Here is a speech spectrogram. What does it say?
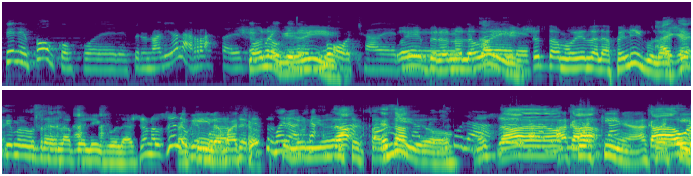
tiene pocos poderes, pero en realidad la raza de T por ahí tiene vi. bocha de, Eh, de- pero no de lo vi. Yo estamos viendo las películas. Hay ¿Yo que- qué me en la película? Yo no sé lo que puede hacer. macho. Eso Bueno, es el ya- universo ya- expandido. película- No sé. No, no, no, A su cada, esquina, a su cada uno en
